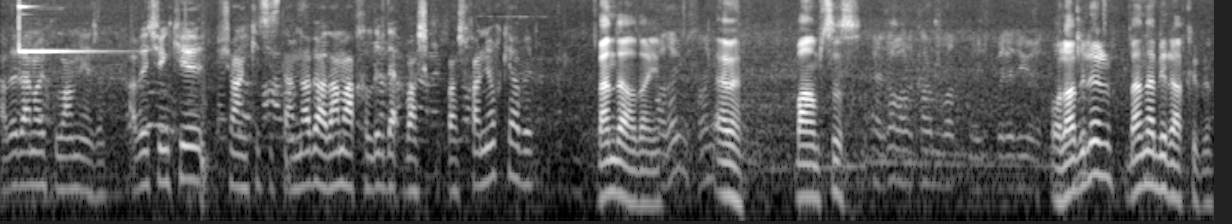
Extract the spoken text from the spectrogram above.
Abi ben oy kullanmayacağım. Abi çünkü şu anki sistemde bir adam akıllı bir de baş, başkan yok ki abi. Ben de adayım. Aday mısın? Hangi? Evet. Bağımsız. Erdal Arkan belediye yönetimi. Olabilir. Ben de bir rakibim.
